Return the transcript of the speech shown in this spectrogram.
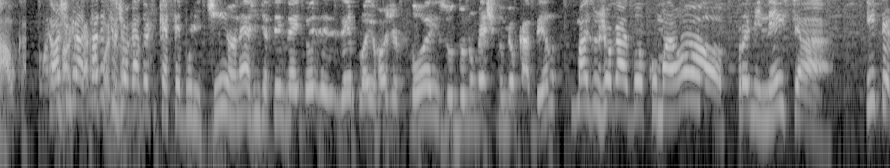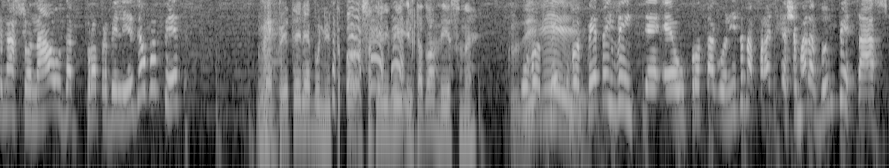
animal, cara. É um Eu animal. acho Esse cara engraçado esse jogador que quer ser bonitinho, né? A gente já teve aí dois exemplos aí, Roger Flores, o do Não Mexe no Meu Cabelo, mas o jogador com maior proeminência internacional da própria beleza é o Vampeta. O Vampeta, ele é bonito, só que ele, veio- ele tá do avesso, né? O Inclusive, Vampeta, o Vampeta invent- é, é o protagonista da prática chamada Vampetaço.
